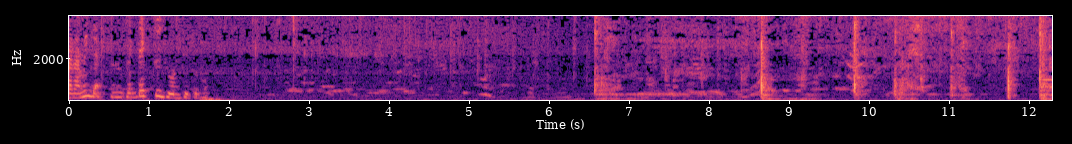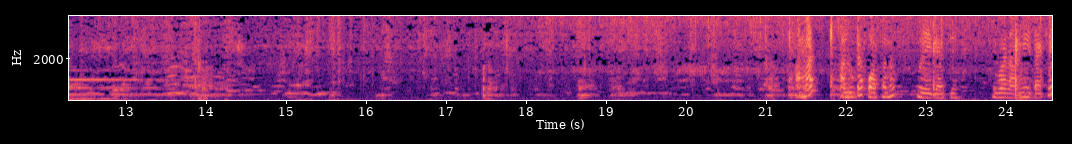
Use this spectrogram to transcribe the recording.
এবার আমি গ্যাসের ওভেনটা একটু জোর দিয়ে দেবো। আলুটা কষানো হয়ে গেছে। এবার আমি এটাকে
